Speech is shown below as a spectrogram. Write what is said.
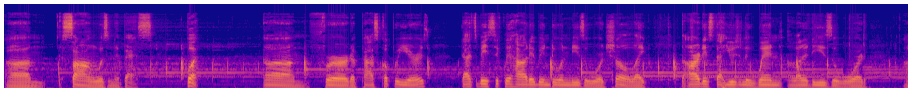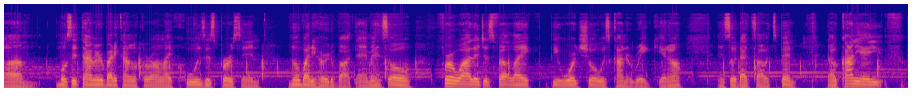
um, song wasn't the best, but um, for the past couple years, that's basically how they've been doing these award show. Like the artists that usually win a lot of these award, um, most of the time everybody kind of look around like, who is this person? Nobody heard about them, and so for a while it just felt like the award show was kind of rigged, you know. And so that's how it's been. Now Kanye f-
